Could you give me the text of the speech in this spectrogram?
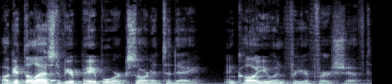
I'll get the last of your paperwork sorted today and call you in for your first shift.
